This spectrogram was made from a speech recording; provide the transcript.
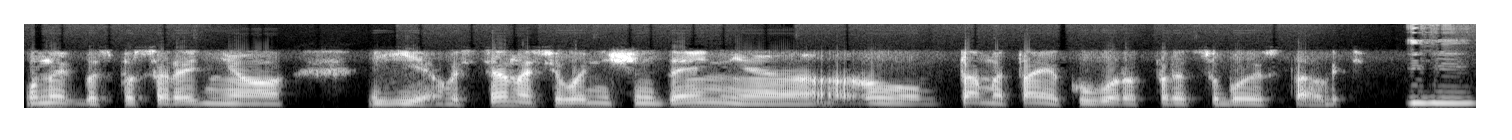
у них безпосередньо є. Ось це на сьогоднішній день е, та мета, яку ворог перед собою ставить. Угу.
